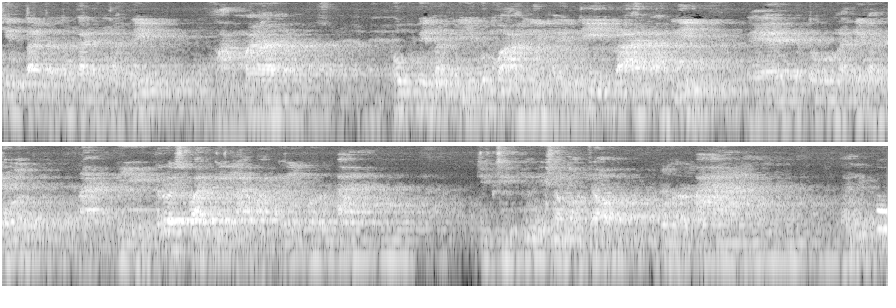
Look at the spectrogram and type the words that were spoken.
cinta datang kanjeng Nabi Muhammad. Hubbi Nabi Hum ahli baiti Ba'an ahli Eh keturunan kanjeng Nabi. Terus wakil wakil Quran Didikin iso moco Quran. Dan itu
